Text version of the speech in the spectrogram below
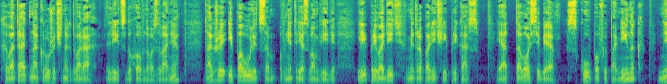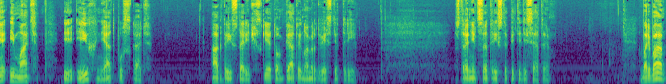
хватать на кружечных дворах лиц духовного звания, также и по улицам в нетрезвом виде, и приводить в митрополичий приказ, и от того себе скупов и поминок — не имать и их не отпускать. Акты исторические, том 5, номер 203. Страница 350. Борьба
